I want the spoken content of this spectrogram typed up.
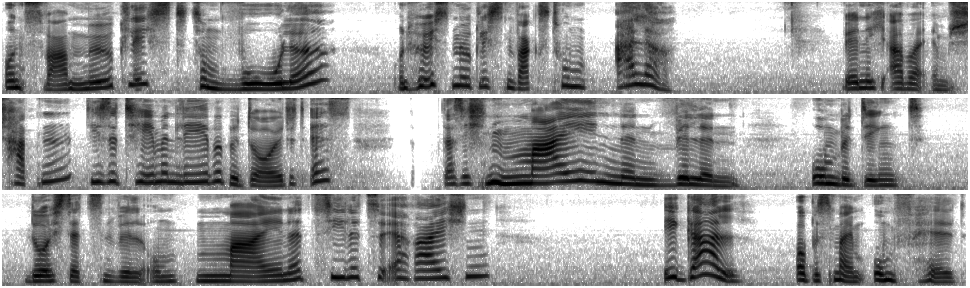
Und zwar möglichst zum Wohle und höchstmöglichsten Wachstum aller. Wenn ich aber im Schatten diese Themen lebe, bedeutet es, dass ich meinen Willen unbedingt durchsetzen will, um meine Ziele zu erreichen, egal ob es meinem Umfeld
